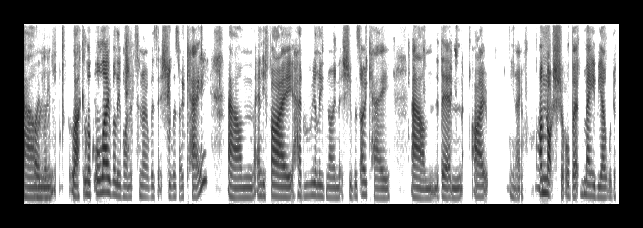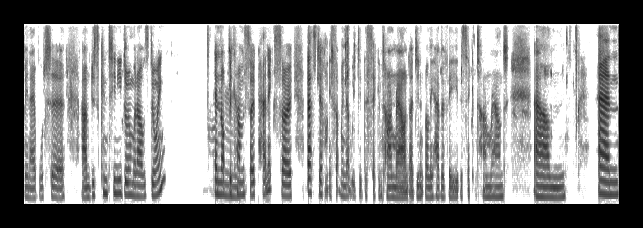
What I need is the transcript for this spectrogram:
Um, Totally. Like, look, all I really wanted to know was that she was okay. Um, and if I had really known that she was okay, um, then I, you know, I'm not sure, but maybe I would have been able to um, just continue doing what I was doing and not Mm. become so panicked. So that's definitely something that we did the second time round. I didn't really have a VE the second time round. Um, and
